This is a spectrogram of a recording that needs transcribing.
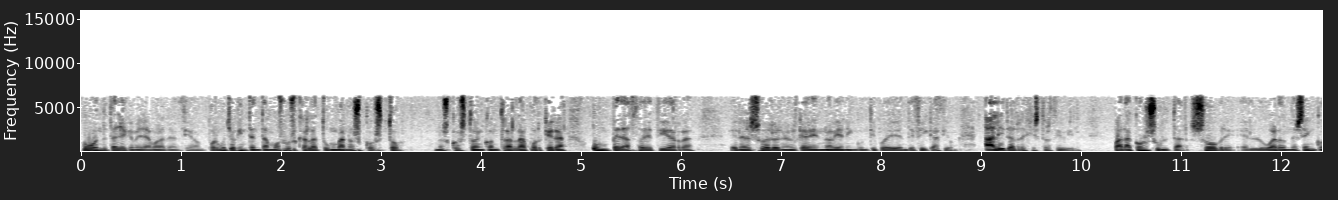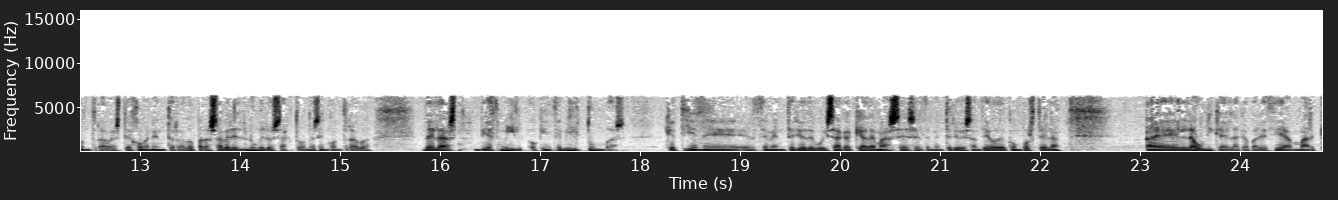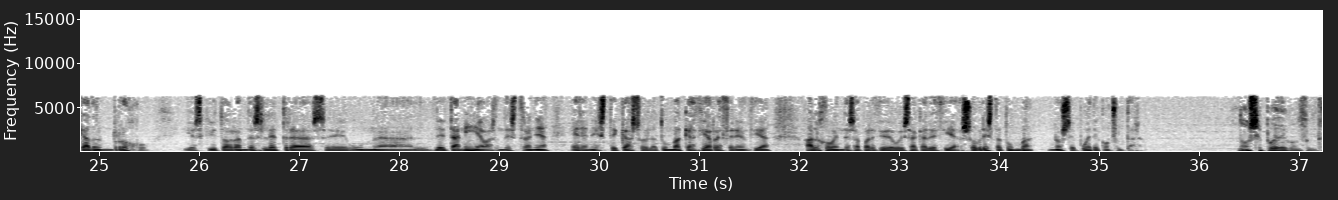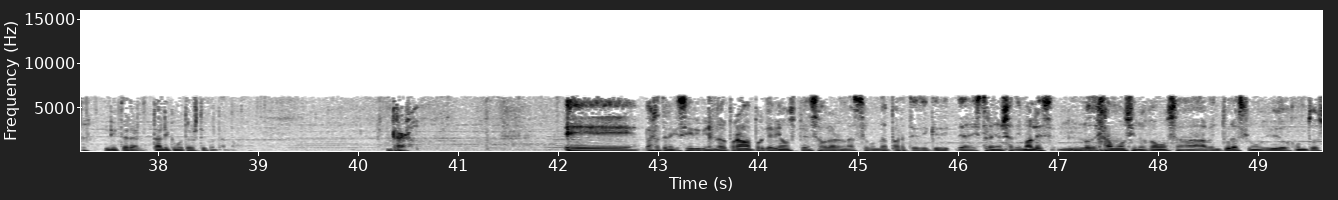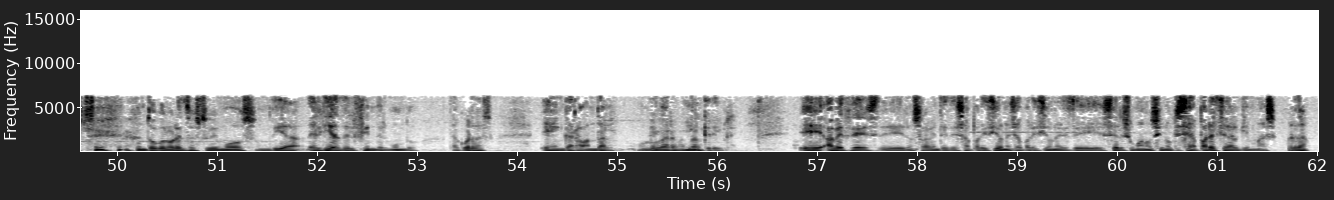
Hubo un detalle que me llamó la atención. Por mucho que intentamos buscar la tumba, nos costó. Nos costó encontrarla porque era un pedazo de tierra en el suelo en el que no había ningún tipo de identificación. Al ir al registro civil para consultar sobre el lugar donde se encontraba este joven enterrado, para saber el número exacto donde se encontraba, de las 10.000 o 15.000 tumbas que tiene el cementerio de Buisaca, que además es el cementerio de Santiago de Compostela, eh, la única en la que aparecía marcado en rojo y escrito a grandes letras eh, una letanía bastante extraña era en este caso, la tumba que hacía referencia al joven desaparecido de Boisaca. Decía, sobre esta tumba no se puede consultar. No se puede consultar. Literal, tal y como te lo estoy contando. Raro. Eh, vas a tener que seguir viendo el programa porque habíamos pensado hablar en la segunda parte de, de, extraños animales. Lo dejamos y nos vamos a aventuras que hemos vivido juntos. Junto con Lorenzo estuvimos un día, el día del fin del mundo, ¿te acuerdas? en Garabandal, un lugar increíble. Eh, a veces eh, no solamente desapariciones, apariciones de seres humanos, sino que se aparece alguien más, ¿verdad?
